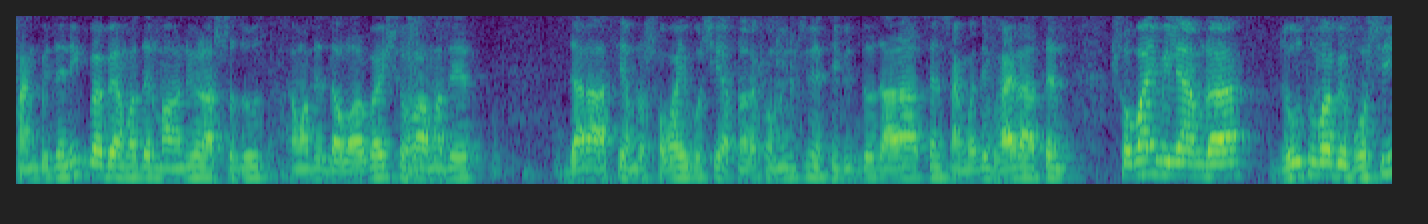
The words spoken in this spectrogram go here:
সাংবিধানিকভাবে আমাদের মাননীয় রাষ্ট্রদূত, আমাদের দলওয়ার ভাই সহ আমাদের যারা আছি, আমরা সবাই বসি, আপনারা কমিউনিটি নেতৃবৃন্দ যারা আছেন, সাংবাদিক ভাইরা আছেন, সবাই মিলে আমরা যৌথভাবে বসি।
